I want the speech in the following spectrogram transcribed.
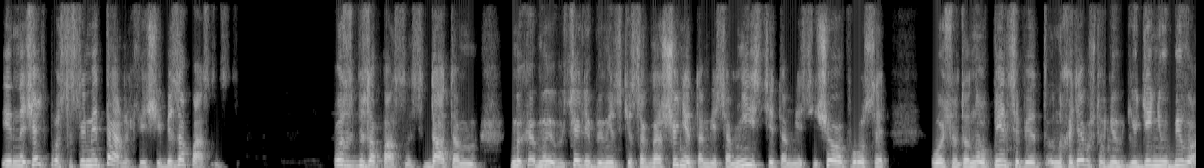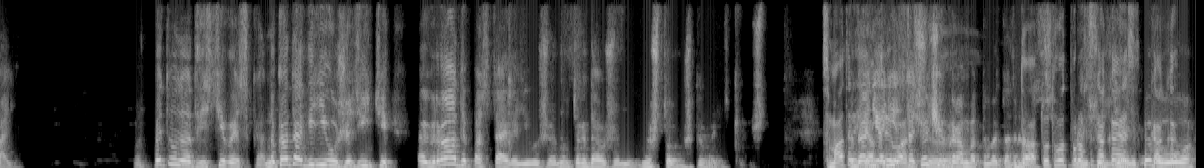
и начать просто с элементарных вещей, безопасности. Просто безопасности. Да, там мы, мы все любим Минские соглашения, там есть амнистия, там есть еще вопросы. В общем-то, но в принципе, ну, хотя бы, чтобы людей не убивали. Вот, поэтому надо отвести войска. Но когда вели уже, извините, грады поставили уже, ну тогда уже, ну что уж говорить, конечно. Смотрите, да, Андрей они, Иванович, очень э, грамотно в этот Да, раз. тут вот просто какая, какая,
